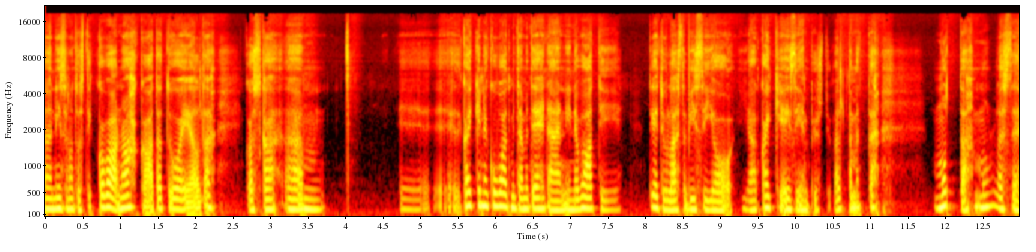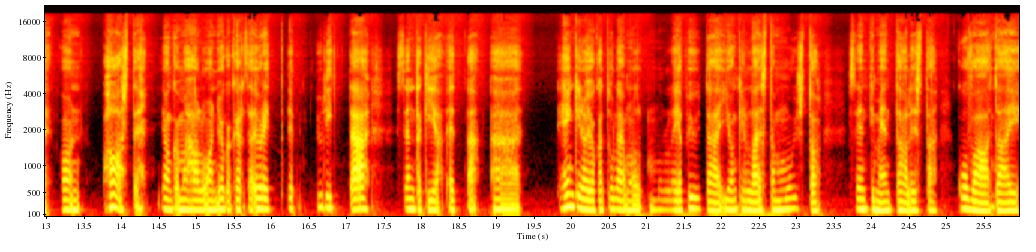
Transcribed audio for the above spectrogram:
äh, niin sanotusti kovaa nahkaa tatuoijalta, koska ähm, kaikki ne kuvat, mitä me tehdään, niin ne vaatii tietynlaista visioa ja kaikki ei siihen pysty välttämättä. Mutta mulle se on haaste, jonka mä haluan joka kerta ylittää sen takia, että ää, henkilö, joka tulee mulle ja pyytää jonkinlaista muisto, sentimentaalista kuvaa tai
